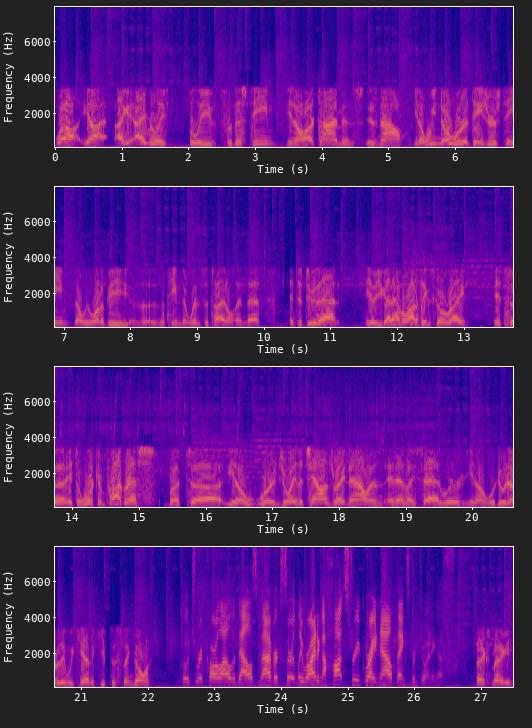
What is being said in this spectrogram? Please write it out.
Well, you know, I, I really believe for this team, you know, our time is is now. You know, we know we're a dangerous team. You know, we want to be the, the team that wins the title, and that and to do that, you know, you got to have a lot of things go right. It's a it's a work in progress, but uh, you know we're enjoying the challenge right now, and, and as I said, we're you know we're doing everything we can to keep this thing going. Coach Rick Carlisle, the Dallas Mavericks, certainly riding a hot streak right now. Thanks for joining us. Thanks, Maggie.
